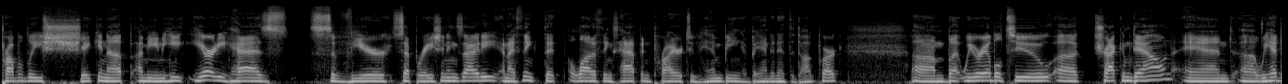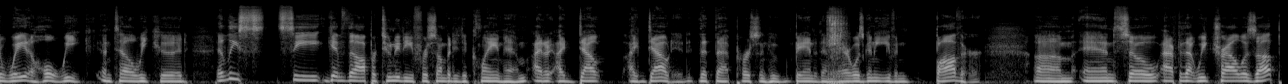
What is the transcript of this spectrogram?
Probably shaken up. I mean, he he already has severe separation anxiety, and I think that a lot of things happened prior to him being abandoned at the dog park. Um, but we were able to uh, track him down, and uh, we had to wait a whole week until we could at least see give the opportunity for somebody to claim him. I, I doubt I doubted that that person who abandoned him there was going to even bother. Um, and so after that week trial was up,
